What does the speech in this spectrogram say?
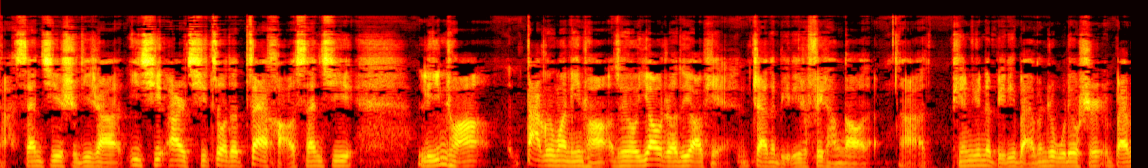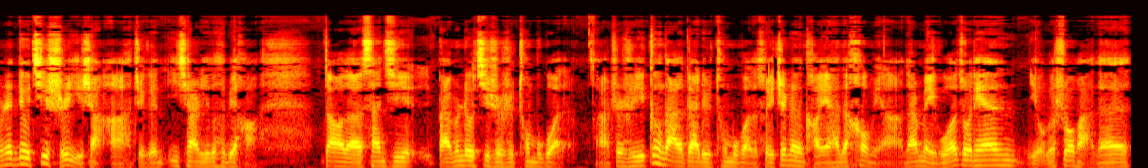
啊，三期实际上一期、二期做的再好，三期临床大规模临床，最后夭折的药品占的比例是非常高的啊，平均的比例百分之五六十、百分之六七十以上啊，这个一期、二期都特别好，到了三期，百分之六七十是通不过的。啊，这是一更大的概率通不过的，所以真正的考验还在后面啊。但是美国昨天有个说法呢，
